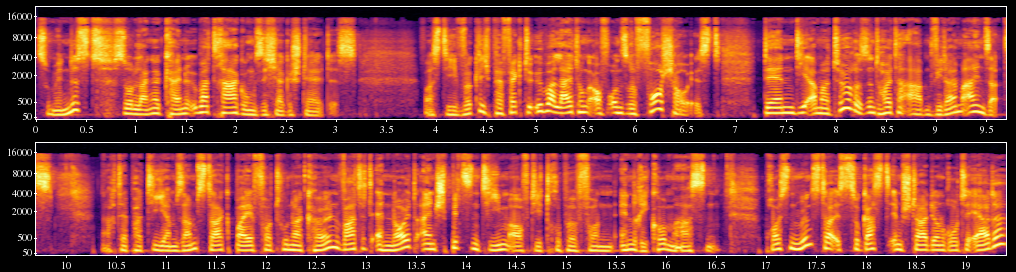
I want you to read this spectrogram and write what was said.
Zumindest solange keine Übertragung sichergestellt ist was die wirklich perfekte Überleitung auf unsere Vorschau ist. Denn die Amateure sind heute Abend wieder im Einsatz. Nach der Partie am Samstag bei Fortuna Köln wartet erneut ein Spitzenteam auf die Truppe von Enrico Maaßen. Preußen Münster ist zu Gast im Stadion Rote Erde.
